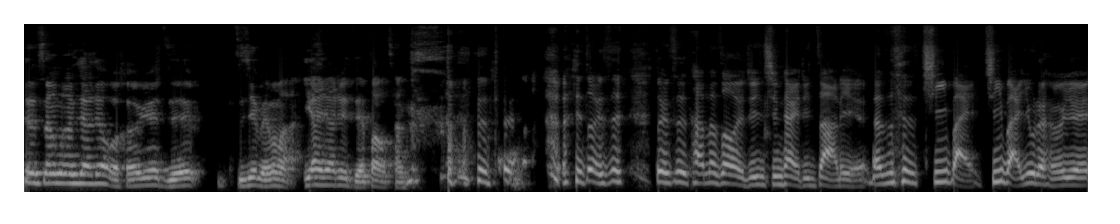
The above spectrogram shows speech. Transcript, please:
那上上下下我合约直接直接没办法，一按下去直接爆仓，对而且重点是，重点是他那时候已经心态已经炸裂了，但是七百七百 U 的合约，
